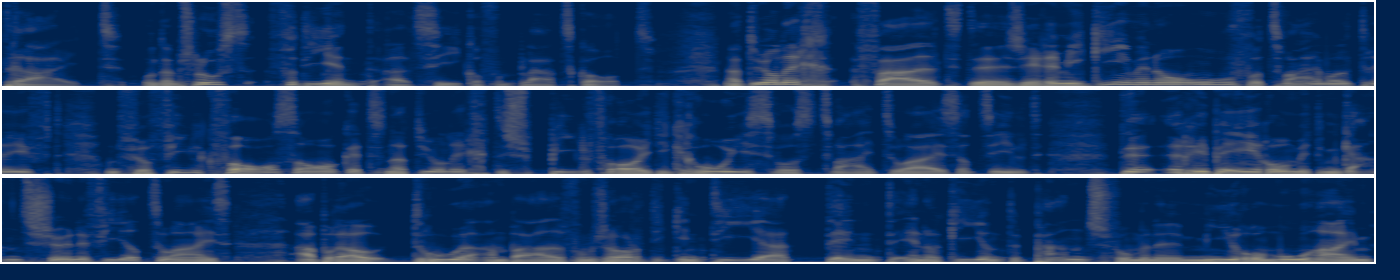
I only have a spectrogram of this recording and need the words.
dreht. Und am Schluss verdient als Sieger vom Platz geht. Natürlich fällt der Jeremy Gimeno auf, der zweimal trifft und für viel Gefahr sorgt. Natürlich der spielfreudige Ruiz, der es 2 zu 1 erzielt. Der Ribeiro mit dem ganz schönen 4 zu 1. Aber auch die Ruhe am Ball von Jordi Quintilla, dann die Energie und der Punch von einem Miro Muheim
